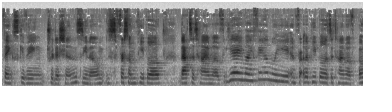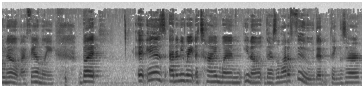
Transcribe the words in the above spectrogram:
Thanksgiving traditions, you know, for some people that's a time of yay my family and for other people it's a time of oh no my family. But it is at any rate a time when, you know, there's a lot of food and things are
